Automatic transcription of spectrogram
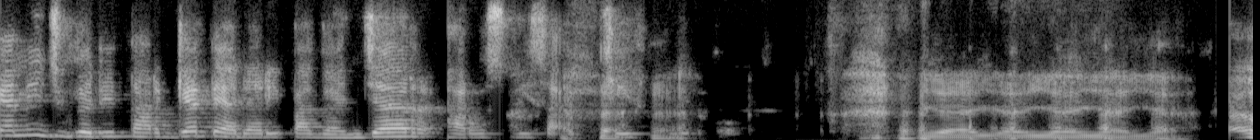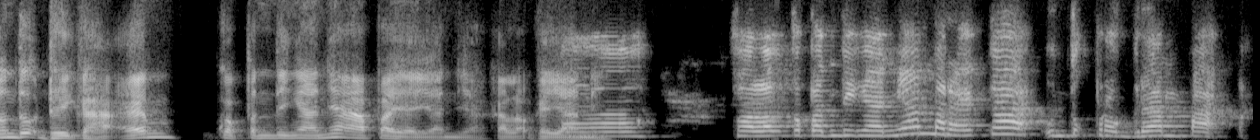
ini juga ditarget ya dari Pak Ganjar harus bisa achieve gitu. Iya iya iya iya iya. Untuk DKM kepentingannya apa ya Yan ya kalau ke Yani? Uh, kalau kepentingannya mereka untuk program, Pak.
